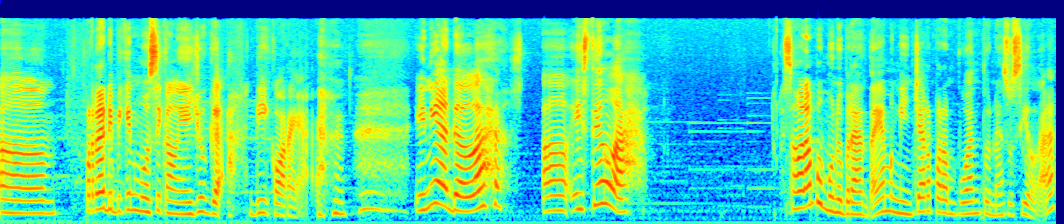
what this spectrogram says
um, pernah dibikin musikalnya juga di Korea. ini adalah uh, istilah seorang pembunuh berantai yang mengincar perempuan tunasusila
